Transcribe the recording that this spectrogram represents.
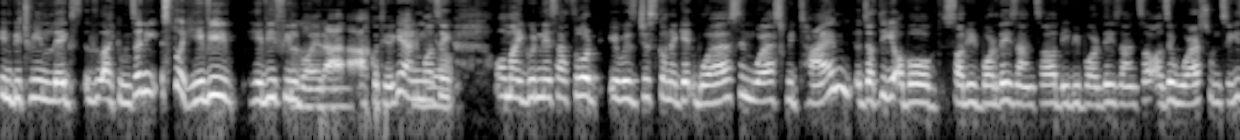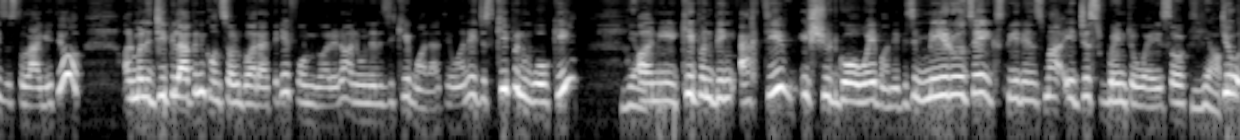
इन बिट्विन लेग्स लाइक हुन्छ नि यस्तो हेभी हेभी फिल भएर आएको थियो कि। अनि म चाहिँ ओ my goodness I thought it was just gonna get worse and worse with time जति अब शरीर बढ्दै जान्छ बेबी बढ्दै जान्छ अझै वर्स हुन्छ कि जस्तो लागेको थियो। अनि मैले जिपीलाई पनि कन्सल्ट गराएको थिएँ कि फोन गरेर। अनि उनीहरूले चाहिँ के भनेको थियो भने जस्ट किप इन वकिङ अनि keep on being active it should go away भनेपछि मेरो चाहिँ एक्सपिरियन्समा it just went away so. त्यो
